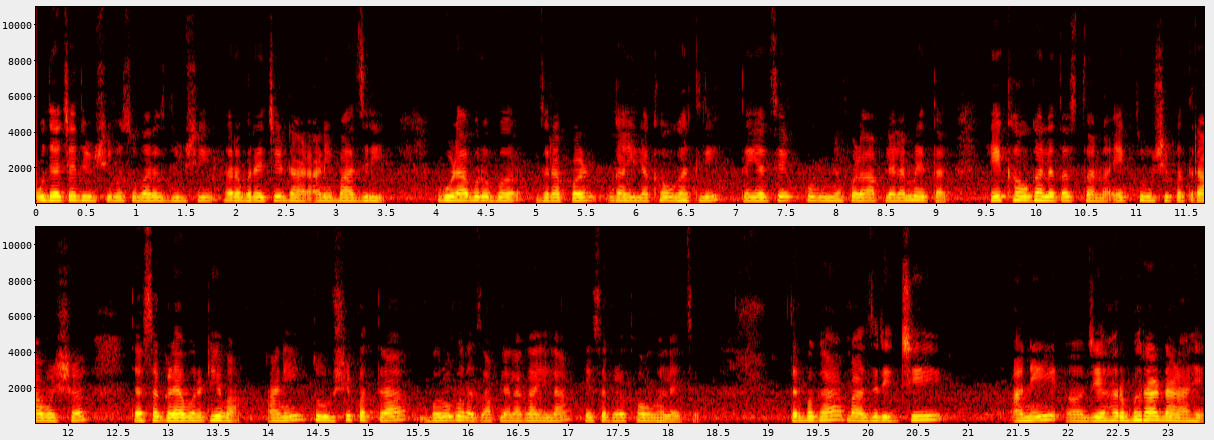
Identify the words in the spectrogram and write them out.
उद्याच्या दिवशी व वसुबारस दिवशी हरभऱ्याची डाळ आणि बाजरी गुळाबरोबर जर आपण गाईला खाऊ घातली तर याचे पुण्यफळं आपल्याला मिळतात. हे खाऊ घालत असताना एक तुळशीपत्र अवश्य त्या सगळ्यावर ठेवा आणि तुळशीपत्राबरोबरच आपल्याला गाईला हे सगळं खाऊ घालायचं. तर बघा बाजरीची आणि जे हरभरा डाळ आहे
